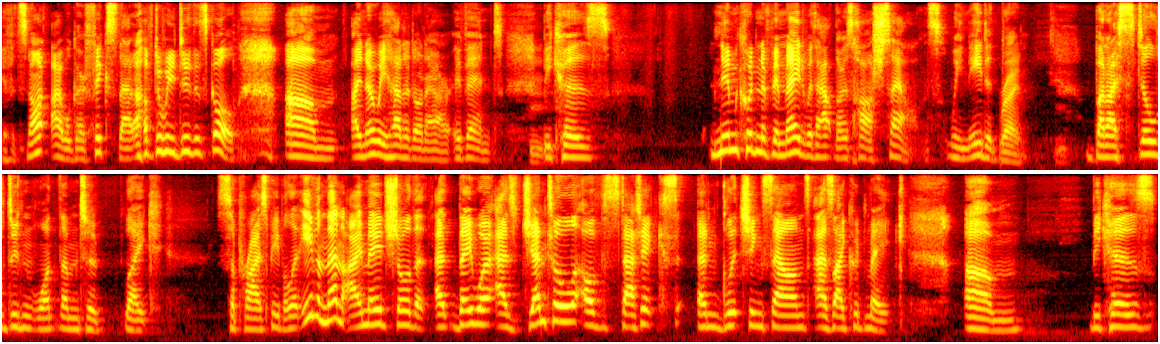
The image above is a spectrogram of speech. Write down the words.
if it's not, I will go fix that after we do this call. Um, I know we had it on our event because Nym couldn't have been made without those harsh sounds. We needed them right. but I still didn't want them to like surprise people. And even then, I made sure that uh, they were as gentle of statics and glitching sounds as I could make, um, because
